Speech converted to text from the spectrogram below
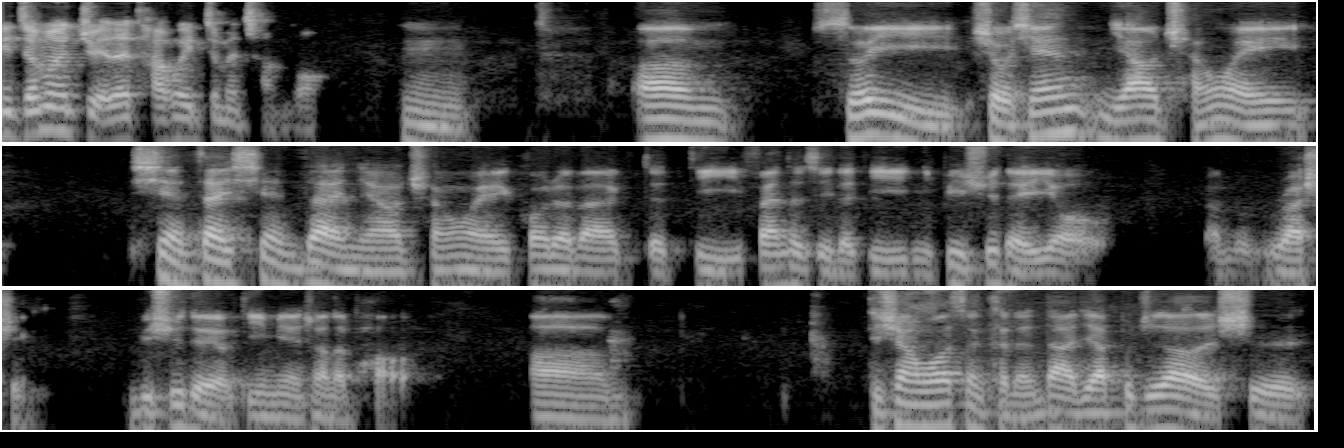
你怎么觉得他会这么成功？嗯，嗯，所以首先你要成为现在现在你要成为 quarterback 的第一，fantasy 的第一，你必须得有呃 rushing，你必须得有地面上的跑。啊、Deshaun Watson 可能大家不知道的是，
